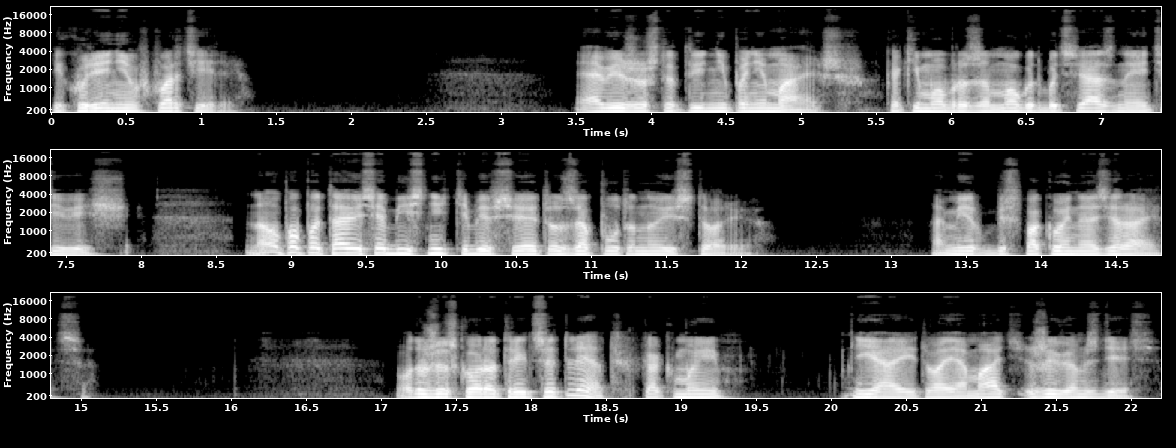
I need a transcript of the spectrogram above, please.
и курением в квартире. Я вижу, что ты не понимаешь, каким образом могут быть связаны эти вещи, но попытаюсь объяснить тебе всю эту запутанную историю. Амир беспокойно озирается. Вот уже скоро тридцать лет, как мы я и твоя мать живем здесь.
